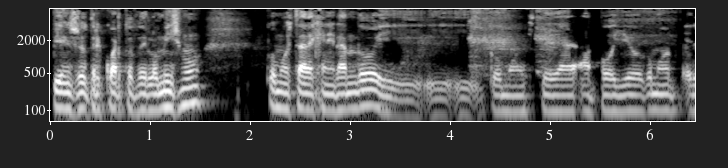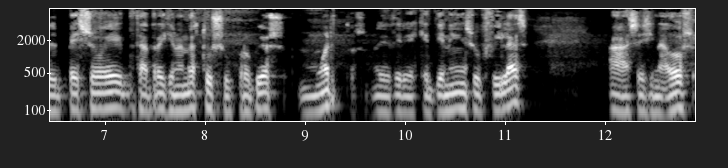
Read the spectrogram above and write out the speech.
pienso tres cuartos de lo mismo cómo está degenerando y, cómo este apoyo, como el PSOE está traicionando hasta sus propios muertos. Es decir, es que tienen en sus filas a asesinados,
